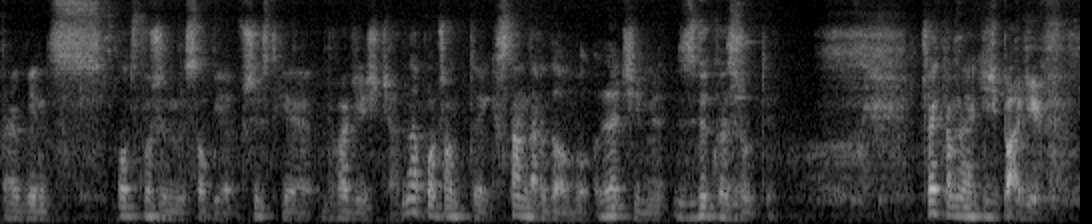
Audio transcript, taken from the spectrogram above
Tak więc otworzymy sobie wszystkie 20. Na początek standardowo lecimy zwykłe zrzuty. Czekam na jakiś badziew.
